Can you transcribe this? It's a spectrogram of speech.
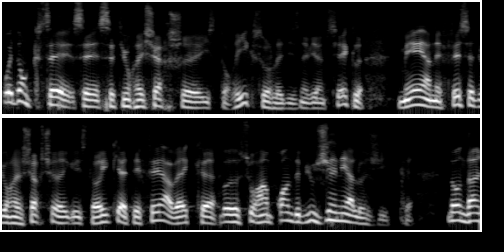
Oui, donc c'est une recherche euh, historique sur le 19e siècle, mais en effet, c'est une recherche historique qui a été faite avec, sur un point de vue généalogique donc dans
